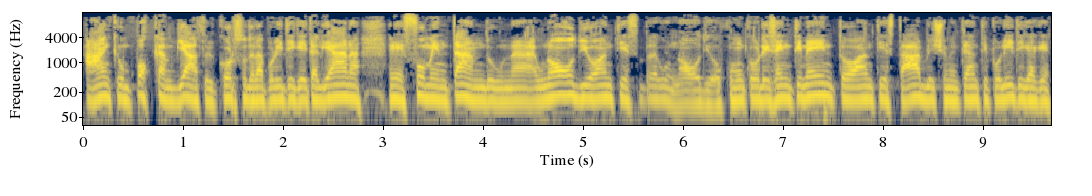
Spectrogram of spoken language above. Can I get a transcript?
ha anche un po' cambiato il corso della politica italiana, eh, fomentando una, un odio anti un odio, comunque un risentimento anti-establishment, antipolitica che,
